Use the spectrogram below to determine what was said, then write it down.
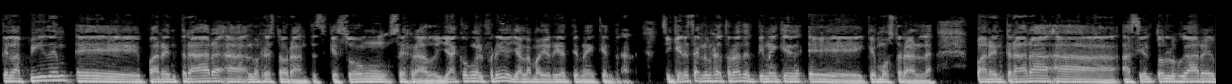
te la piden eh, para entrar a los restaurantes que son cerrados. Ya con el frío ya la mayoría tienen que entrar. Si quieres salir a un restaurante tienen que, eh, que mostrarla. Para entrar a, a, a ciertos lugares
